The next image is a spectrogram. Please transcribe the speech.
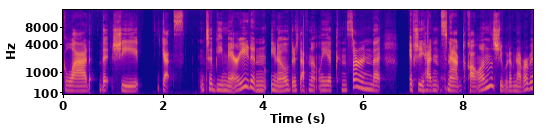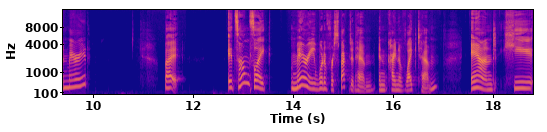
glad that she gets to be married. And, you know, there's definitely a concern that if she hadn't snagged Collins, she would have never been married. But it sounds like Mary would have respected him and kind of liked him. And he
